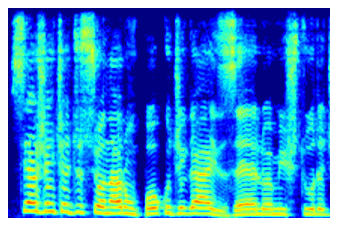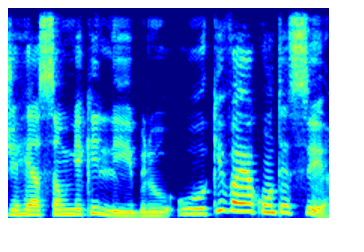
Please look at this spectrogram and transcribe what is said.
Se a gente adicionar um pouco de gás hélio à mistura de reação em equilíbrio, o que vai acontecer?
